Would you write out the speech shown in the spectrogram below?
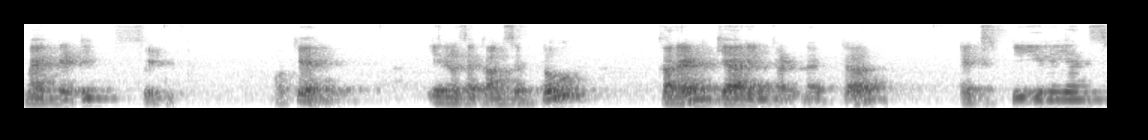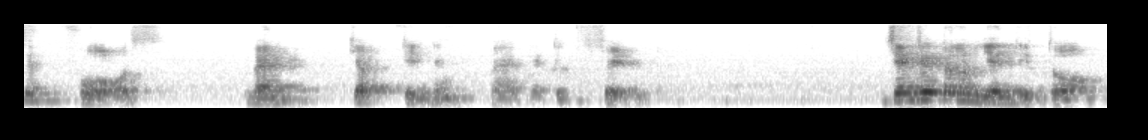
kept in a magnetic field okay ಏನಿರುತ್ತೆ concept current carrying conductor experience a force when kept in a magnetic field generator ನಮ್ಗೆ ಏನಿತ್ತು?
